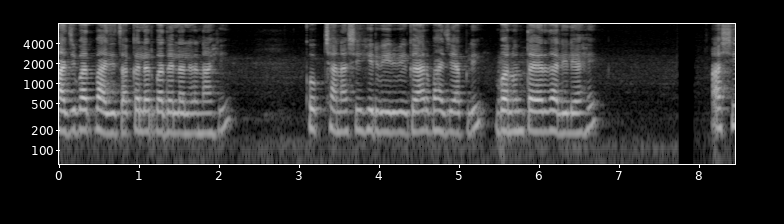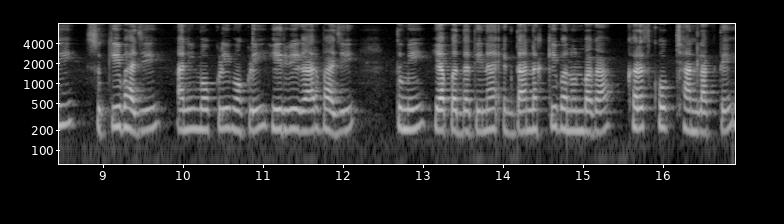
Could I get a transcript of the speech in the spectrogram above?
अजिबात भाजीचा कलर बदललेला नाही. खूप छान अशी हिरवी हिरवीगार भाजी आपली बनून तयार झालेली आहे. अशी सुकी भाजी आणि मोकळी मोकळी हिरवीगार भाजी तुम्ही या पद्धतीनं एकदा नक्की बनवून बघा. खरंच खूप छान लागते.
